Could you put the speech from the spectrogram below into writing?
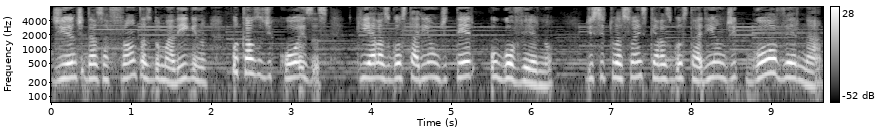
diante das afrontas do maligno, por causa de coisas que elas gostariam de ter o governo, de situações que elas gostariam de governar.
